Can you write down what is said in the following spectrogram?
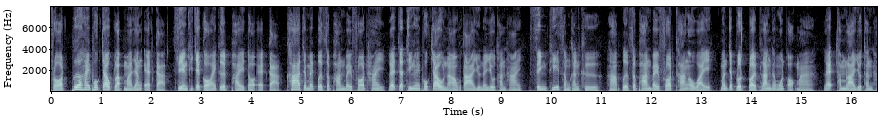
ฟรอสเพื่อให้พวกเจ้ากลับมายังแอดการ์ดเสี่ยงที่จะก่อให้เกิดภัยต่อแอดการ์ดข้าจะไม่เปิดสะพานไบฟรอสให้ และจะทิ้งให้พวกเจ้าหนาวตายอยู่ในโยทันไฮสิ่งที่สำคัญคือ หากเปิดสะพานไบฟรอสค้างเอาไว้ มันจะปลดปล่อยพลังทั้งหมดออกมา และทำลายโยทันไฮ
